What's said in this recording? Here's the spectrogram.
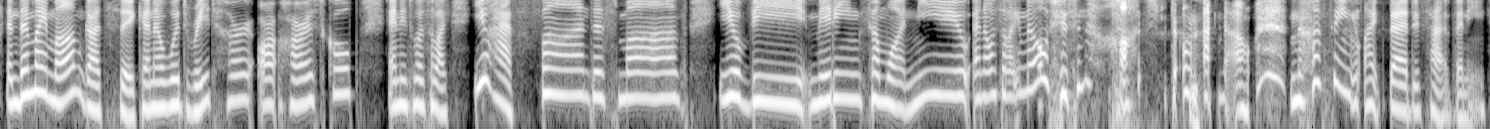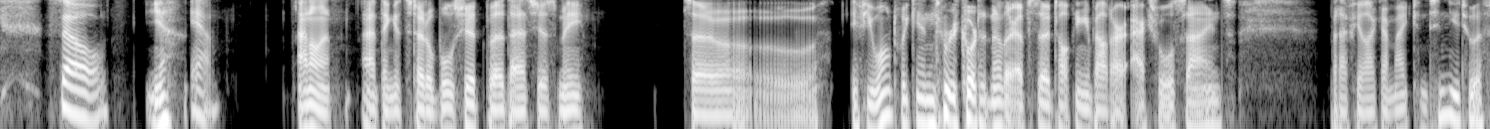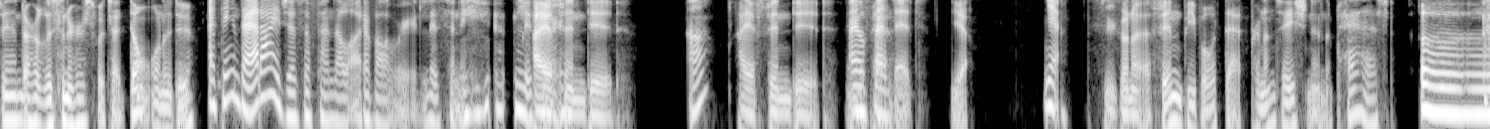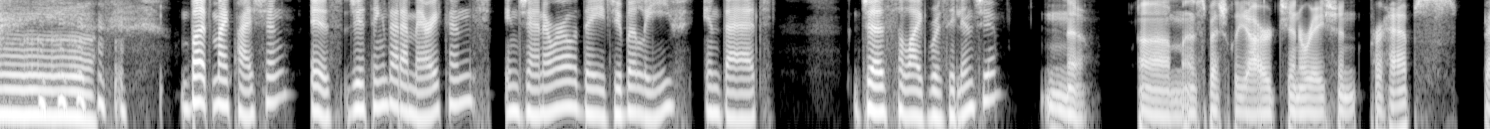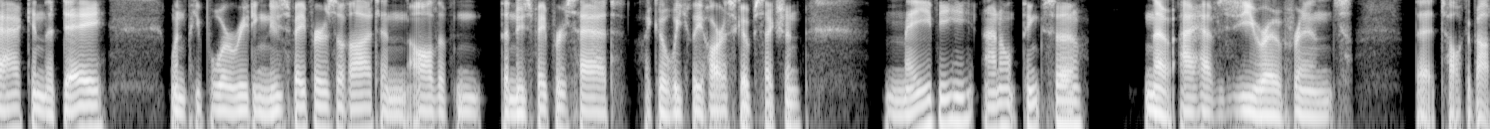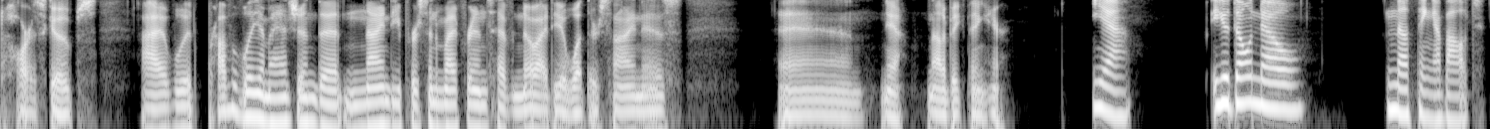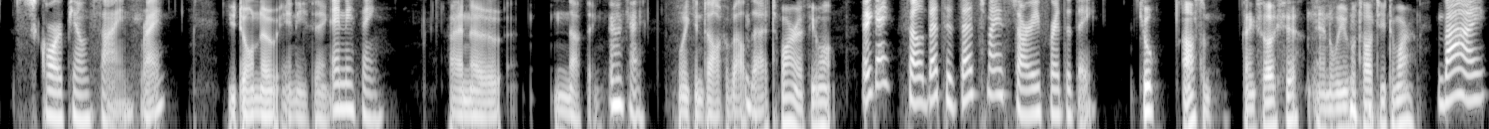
And then my mom got sick, and I would read her uh, horoscope, and it was like, "You have fun this month. You'll be meeting someone new." And I was like, "No, she's in the hospital right now. Nothing like that is happening." So Yeah. yeah, I don't know. I think it's total bullshit, but that's just me. So if you want, we can record another episode talking about our actual signs. But I feel like I might continue to offend our listeners, which I don't want to do. I think that I just offend a lot of our listening listeners. I offended. Huh? I offended. I offended. past. yeah. You're going to offend people with that pronunciation in the past. Uh, but my question is do you think that americans in general they do believe in that just like brazilians do no. Um, especially our generation, perhaps back in the day when people were reading newspapers a lot and all the, the newspapers had like a weekly horoscope section. Maybe. I don't think so. No, I have zero friends that talk about horoscopes. I would probably imagine that 90% of my friends have no idea what their sign is. And yeah, not a big thing here. yeah you don't know nothing about scorpion sign right You don't know anything. anything I know nothing. okay We can talk about hmm. that tomorrow if you want. okay so that's it that's my story for the day Cool. Awesome. Thanks, Alexia. And we will talk to you tomorrow. bye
